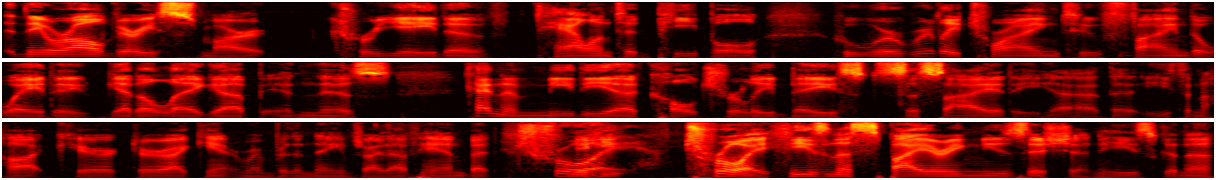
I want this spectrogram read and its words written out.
they were all very smart creative, talented people who were really trying to find a way to get a leg up in this kind of media culturally based society. Uh, the Ethan Hawke character, I can't remember the names right offhand, but Troy. he- Troy, he's an aspiring musician. He's gonna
